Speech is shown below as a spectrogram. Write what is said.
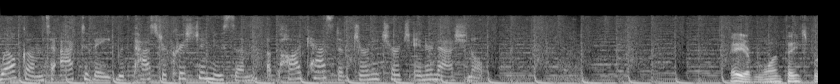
Welcome to Activate with Pastor Christian Newsom, a podcast of Journey Church International. Hey everyone, thanks for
